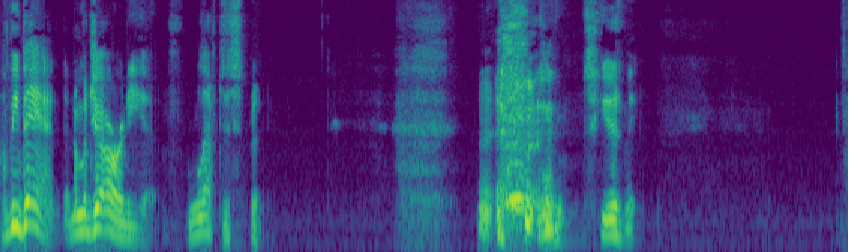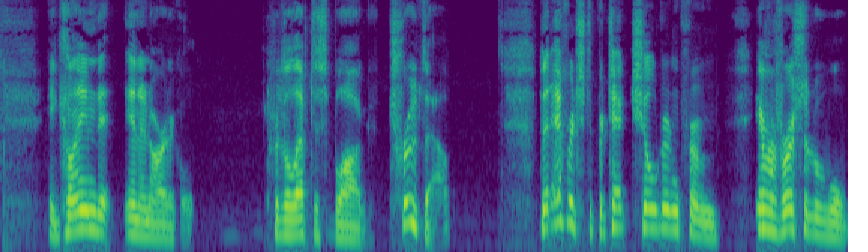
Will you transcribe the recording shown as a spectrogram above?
I'll be banned, and a majority of leftists. Excuse me. He claimed in an article for the leftist blog Truthout that efforts to protect children from irreversible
